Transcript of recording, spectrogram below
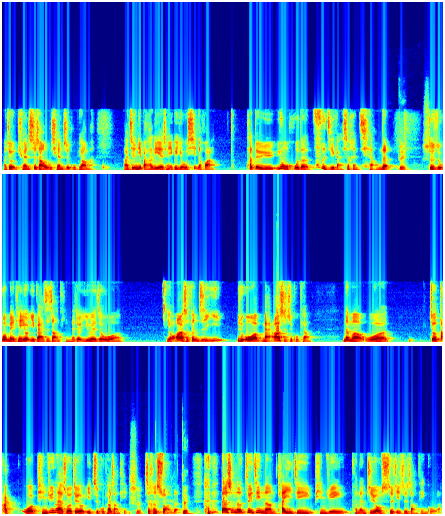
啊，就全市场五千只股票嘛啊，其实你把它理解成一个游戏的话，它对于用户的刺激感是很强的。对，就如果每天有一百只涨停，那就意味着我有二十分之一。如果我买二十只股票，那么我就大我平均来说就有一只股票涨停，是是很爽的。对，但是呢，最近呢，它已经平均可能只有十几只涨停股了，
